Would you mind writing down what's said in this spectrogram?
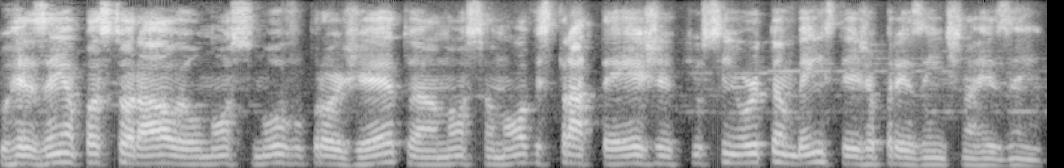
o Resenha Pastoral é o nosso novo projeto, é a nossa nova estratégia, que o Senhor também esteja presente na resenha.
